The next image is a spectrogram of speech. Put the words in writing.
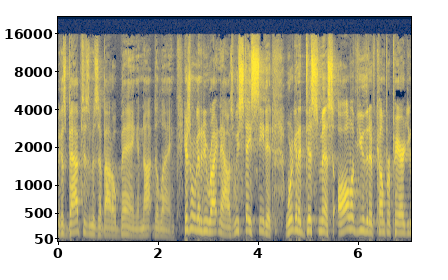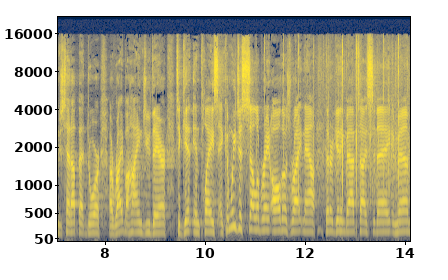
because baptism is about obeying and not delaying. Here's what we're going to do right now. As we stay seated, we're going to dismiss all of you that have come prepared. You can just head out that door uh, right behind you there to get in place. And can we just celebrate all those right now that are getting baptized today? Amen.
